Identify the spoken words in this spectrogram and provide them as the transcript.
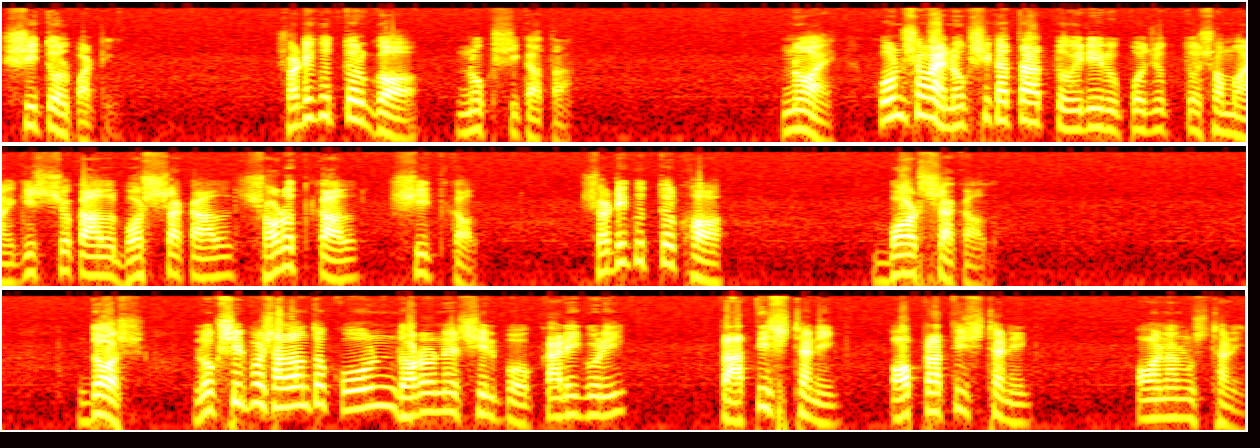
শীতল পাটি সঠিক উত্তর গ, নকশিকাতা। নয়, কোন সময় নকশিকাতা তৈরির উপযুক্ত সময়? গ্রীষ্মকাল, বর্ষাকাল, শরৎকাল, শীতকাল। সঠিক উত্তর খ, বর্ষাকাল। দশ। লোকশিল্প সাধারণত কোন ধরনের শিল্প? কারিগরি, প্রাতিষ্ঠানিক, অপ্রাতিষ্ঠানিক, অনানুষ্ঠানিক?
